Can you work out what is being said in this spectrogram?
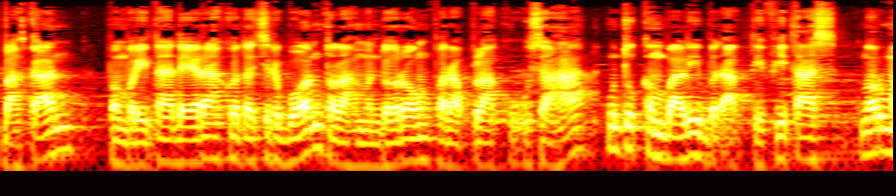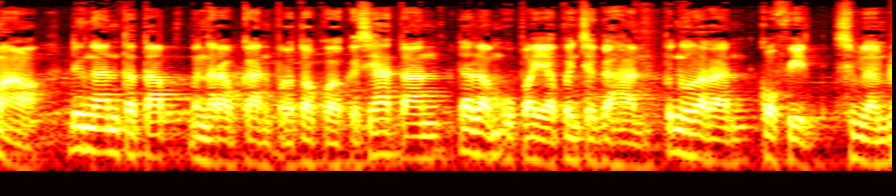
Bahkan, pemerintah daerah Kota Cirebon telah mendorong para pelaku usaha untuk kembali beraktivitas aktivitas normal dengan tetap menerapkan protokol kesehatan dalam upaya pencegahan penularan COVID-19.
